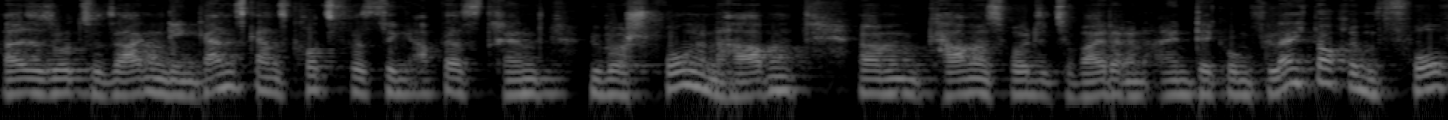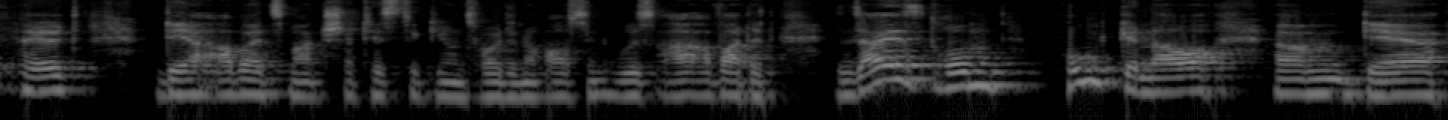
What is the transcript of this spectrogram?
also sozusagen den ganz, ganz kurzfristigen Abwärtstrend übersprungen haben, ähm, kam es heute zu weiteren Eindeckungen, vielleicht auch im Vorfeld der Arbeitsmarktstatistik, die uns heute noch aus den USA erwartet. Sei es drum, punktgenau, ähm, der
